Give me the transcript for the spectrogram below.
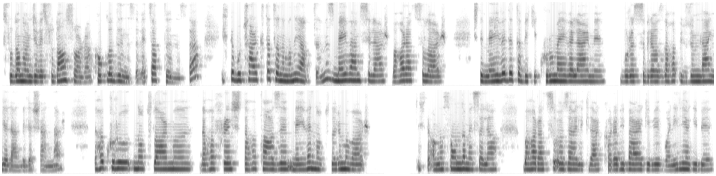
sudan önce ve sudan sonra kokladığınızda ve tattığınızda işte bu çarkıta tanımını yaptığımız meyvemsiler, baharatsılar, işte meyve de tabii ki kuru meyveler mi? Burası biraz daha üzümden gelen bileşenler. Daha kuru notlar mı? Daha fresh, daha taze meyve notları mı var? İşte anasonda mesela baharatsı özellikler, karabiber gibi, vanilya gibi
